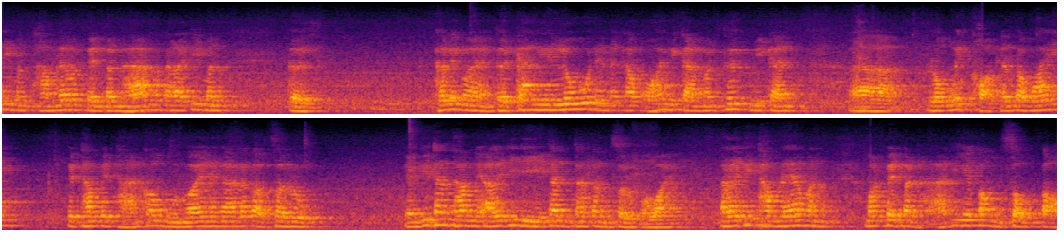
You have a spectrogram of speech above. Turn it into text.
ที่มันทำแล้วมันเป็นปัญหามันอะไรที่มันเกิดเขาเรียกว่าเกิดการเรียนรู้เนี่ยนะครับ ขอให้มีการบันทึกมีการลงเลคคอร์ดกันเอาไว้เป็นทำเป็นฐานข้อมูลไว้นะครับแล้วก็สรุป อย่างที่ท่านทำเนี่ยอะไรที่ดีท่านท่านท่านสรุปเอาไว้ อะไรที่ทำแล้วมันมันเป็นปัญหาที่จะต้องส่งต่อ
